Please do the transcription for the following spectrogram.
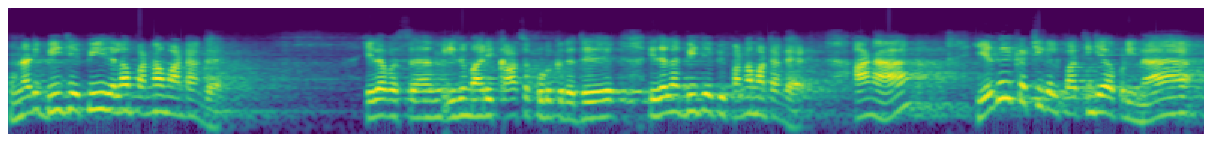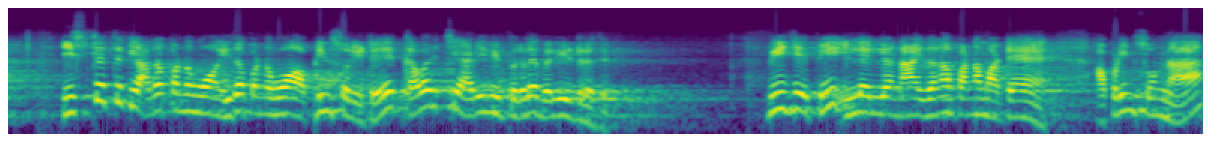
முன்னாடி பிஜேபி இதெல்லாம் பண்ண மாட்டாங்க. இலவசம் இது மாதிரி காசை கொடுக்கறது இதெல்லாம் பிஜேபி பண்ண மாட்டாங்க. ஆனால் எதிர்கட்சிகள் பார்த்தீங்க அப்படின்னா இஷ்டத்துக்கு அதை பண்ணுவோம் இதை பண்ணுவோம் அப்படின்னு சொல்லிட்டு கவர்ச்சி அறிவிப்புகளை வெளியிடுறது. பிஜேபி இல்லை இல்லை நான் இதெல்லாம் பண்ண மாட்டேன். அப்படின்னு சொன்னால்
